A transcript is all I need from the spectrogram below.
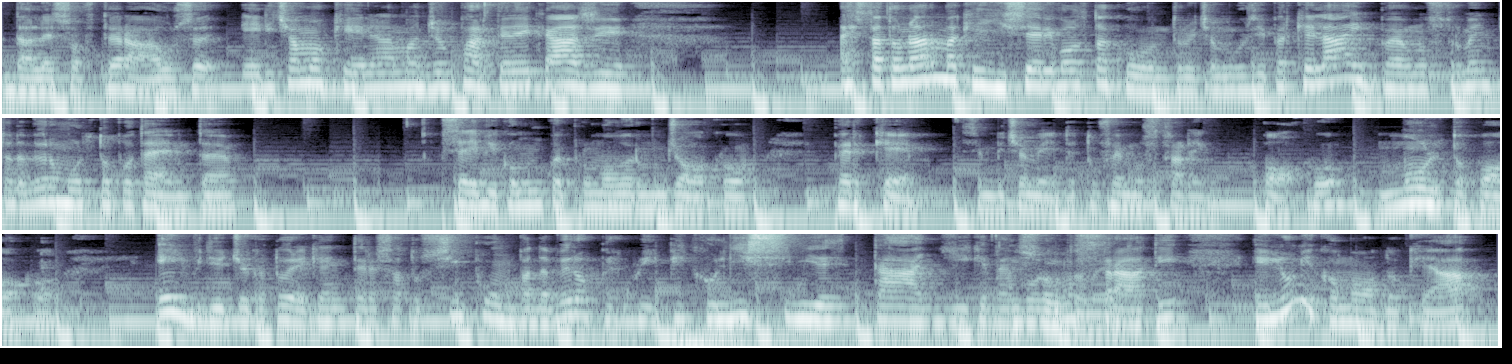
dalle software house e diciamo che nella maggior parte dei casi è stata un'arma che gli si è rivolta contro, diciamo così, perché l'hype è uno strumento davvero molto potente. Se devi comunque promuovere un gioco, perché? Semplicemente tu fai mostrare poco, molto poco, e il videogiocatore che è interessato si pompa davvero per quei piccolissimi dettagli che vengono mostrati e l'unico modo che ha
